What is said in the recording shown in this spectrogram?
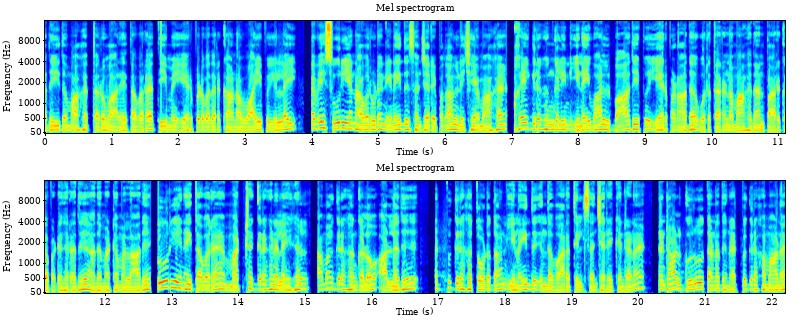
அதீதமாக தருவாரே தவிர தீமை ஏற்படுவதற்கான வாய்ப்பு இல்லை. எனவே சூரியன் அவருடன் இணைந்து சஞ்சரிப்பதால் நிச்சயமாக பகை கிரகங்களின் இணைவால் பாதிப்பு ஏற்படாத ஒரு தருணமாக தான் பார்க்கப்படுகிறது. அது மட்டுமல்லாது சூரியனை தவிர மற்ற கிரக நிலைகள் சம கிரகங்களோ அல்லது நட்பு கிரகத்தோடு தான் இணைந்து இந்த வாரத்தில் சஞ்சரிக்கின்றன. என்றால் குரு தனது நட்பு கிரகமான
